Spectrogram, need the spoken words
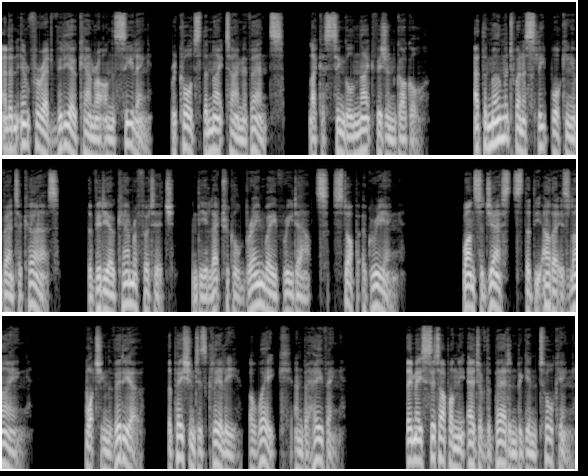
and an infrared video camera on the ceiling records the nighttime events, like a single night vision goggle. At the moment when a sleepwalking event occurs, the video camera footage and the electrical brainwave readouts stop agreeing. One suggests that the other is lying. Watching the video, the patient is clearly awake and behaving. They may sit up on the edge of the bed and begin talking.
